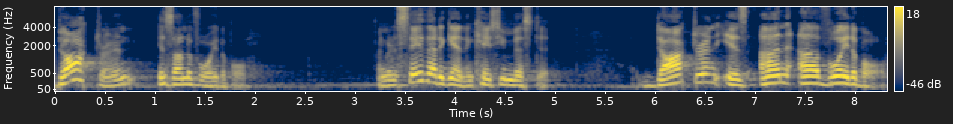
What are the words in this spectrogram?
Doctrine is unavoidable. I'm going to say that again in case you missed it. Doctrine is unavoidable.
